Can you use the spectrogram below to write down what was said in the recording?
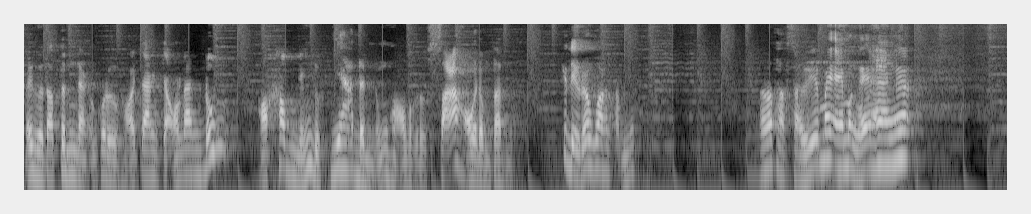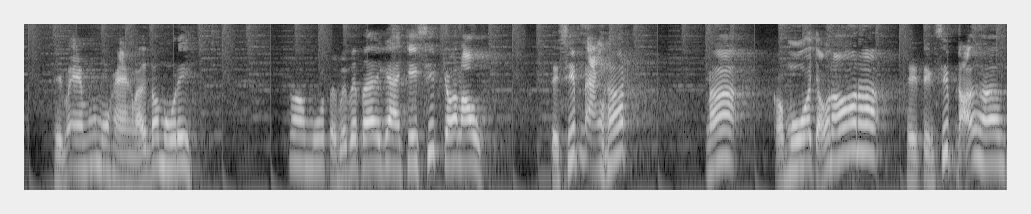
để người ta tin rằng con đường họ trang chọn đang đúng, họ không những được gia đình ủng hộ mà được xã hội đồng tình. Cái điều đó quan trọng nhất. Nó thật sự với mấy em ở nghệ an á, thì mấy em có mua hàng lại đó mua đi nó mua từ bbt ra chi ship cho lâu. Thì ship nó ăn hết. Nó còn mua ở chỗ nó đó thì tiền ship đỡ hơn.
